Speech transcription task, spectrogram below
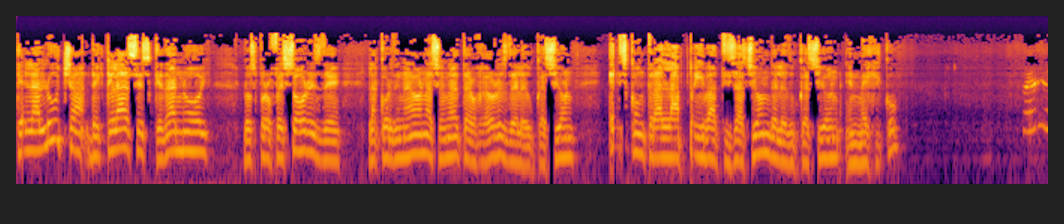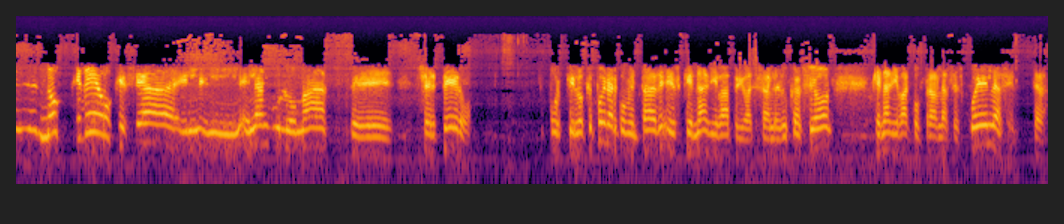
que la lucha de clases que dan hoy los profesores de la Coordinadora Nacional de Trabajadores de la Educación es contra la privatización de la educación en México? Eh, no creo que sea el, ángulo más eh, certero porque lo que pueden argumentar es que nadie va a privatizar la educación, que nadie va a comprar las escuelas, etcétera.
